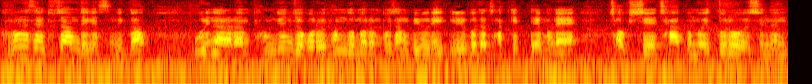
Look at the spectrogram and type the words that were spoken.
그런 회사에 투자하면 되겠습니까 우리나라는 평균적으로 현금 흐름 보상 비율이 1보다 작기 때문에 적시에 자금을 끌어올 수 있는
